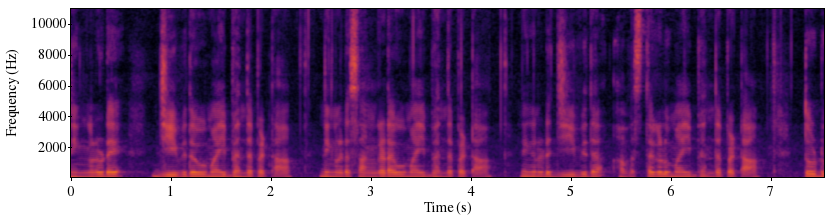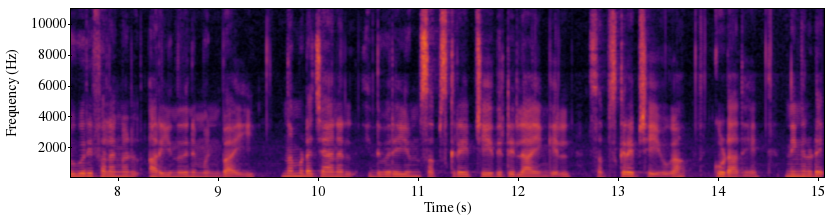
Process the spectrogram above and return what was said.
നിങ്ങളുടെ ജീവിതവുമായി ബന്ധപ്പെട്ട നിങ്ങളുടെ സങ്കടവുമായി ബന്ധപ്പെട്ട നിങ്ങളുടെ ജീവിത അവസ്ഥകളുമായി ബന്ധപ്പെട്ട തൊടുകുറി ഫലങ്ങൾ അറിയുന്നതിന് മുൻപായി നമ്മുടെ ചാനൽ ഇതുവരെയും സബ്സ്ക്രൈബ് ചെയ്തിട്ടില്ല എങ്കിൽ സബ്സ്ക്രൈബ് ചെയ്യുക. കൂടാതെ നിങ്ങളുടെ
